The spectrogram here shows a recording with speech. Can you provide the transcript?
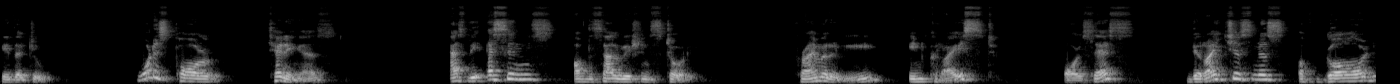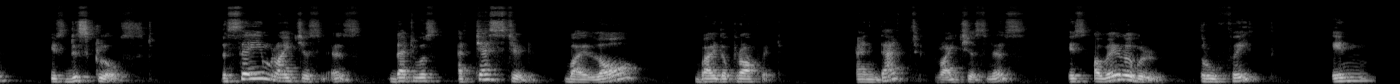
hitherto. What is Paul telling us as the essence of the salvation story? Primarily in Christ, Paul says, the righteousness of God is disclosed. The same righteousness that was attested by law, by the prophet. And that righteousness is available through faith in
